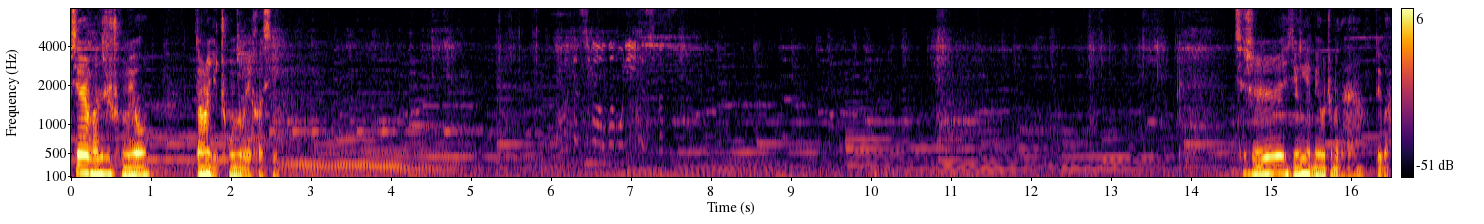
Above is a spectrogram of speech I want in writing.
既然玩的是虫妖，当然以虫子为核心。其实赢也没有这么难啊，对吧？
